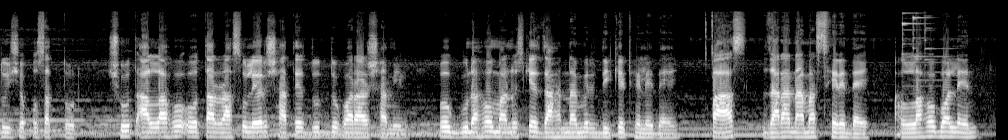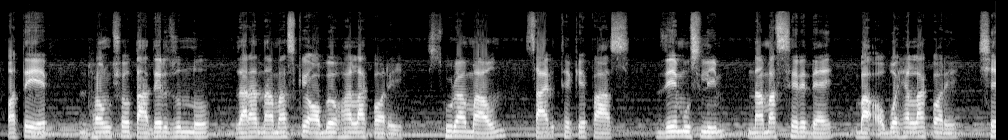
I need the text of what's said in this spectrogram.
দুইশো পঁচাত্তর। সুদ আল্লাহ ও তার রাসুলের সাথে যুদ্ধ করার সামিল। ও গুনাহ মানুষকে জাহান্নামের দিকে ঠেলে দেয়। পাঁচ, যারা নামাজ ছেড়ে দেয়। আল্লাহ বলেন, অতএব ধ্বংস তাদের জন্য যারা নামাজকে অবহেলা করে। সুরা মাউন চার থেকে পাঁচ। যে মুসলিম নামাজ ছেড়ে দেয় বা অবহেলা করে, সে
